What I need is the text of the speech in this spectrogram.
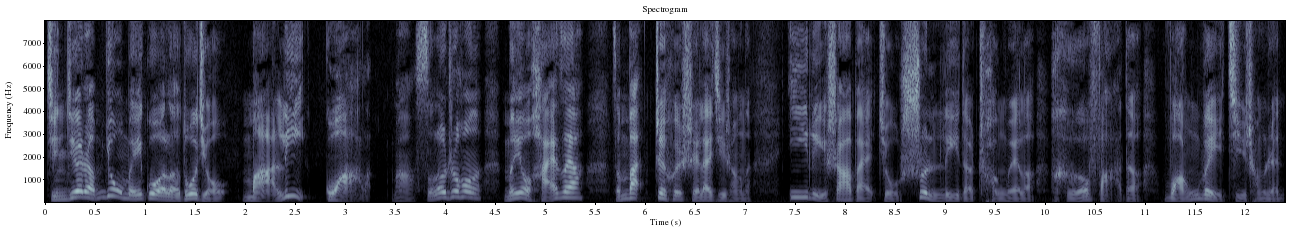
紧接着又没过了多久，玛丽挂了啊，死了之后呢，没有孩子呀，怎么办？这回谁来继承呢？伊丽莎白就顺利的成为了合法的王位继承人，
